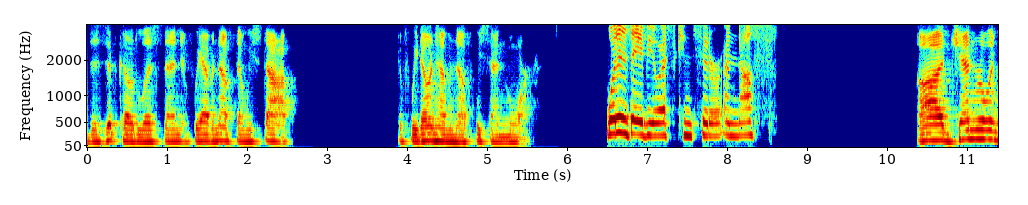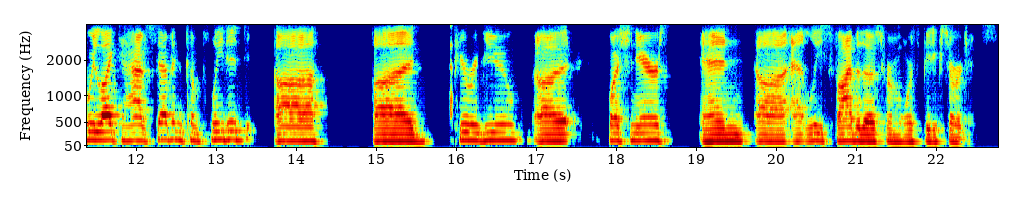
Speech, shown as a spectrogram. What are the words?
the zip code list. Then if we have enough, then we stop. If we don't have enough, we send more. What does ABOS consider enough? Uh, generally, we like to have seven completed uh, uh, peer review uh, questionnaires and uh, at least five of those from orthopedic surgeons.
